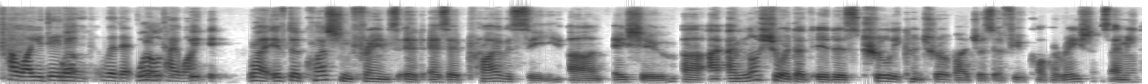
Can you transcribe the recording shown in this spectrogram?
How are you dealing well, with it well, in Taiwan? It, Right. If the question frames it as a privacy uh, issue, uh, I, am not sure that it is truly controlled by just a few corporations. I mean,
